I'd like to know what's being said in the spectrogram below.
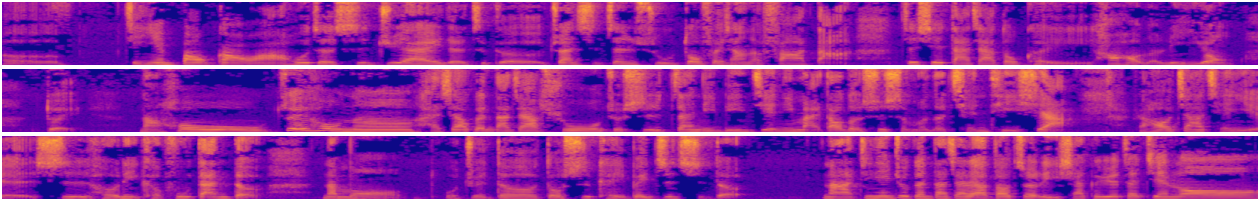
呃。检验报告啊，或者是 GIA 的这个钻石证书都非常的发达，这些大家都可以好好的利用。对，然后最后呢，还是要跟大家说，就是在你理解你买到的是什么的前提下，然后价钱也是合理可负担的，那么我觉得都是可以被支持的。那今天就跟大家聊到这里，下个月再见喽。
